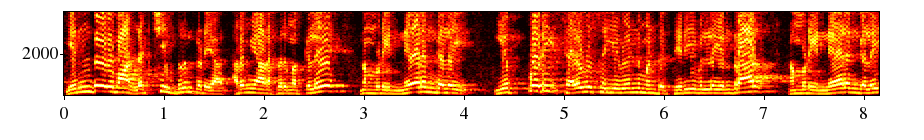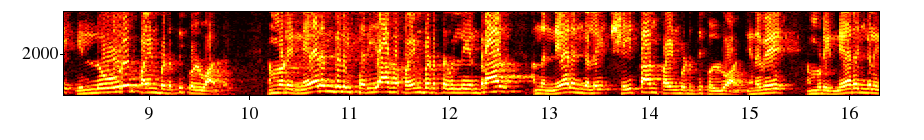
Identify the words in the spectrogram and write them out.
எந்த விதமான லட்சியங்களும் கிடையாது. அருமையான பெருமக்களே நம்முடைய நேரங்களை எப்படி செலவு செய்ய வேண்டும் என்று தெரியவில்லை என்றால் நம்முடைய நேரங்களை எல்லோரும் பயன்படுத்திக் கொள்வார்கள். நம்முடைய நேரங்களை சரியாக பயன்படுத்தவில்லை என்றால் அந்த நேரங்களை ஷைத்தான் பயன்படுத்தி கொள்வான். எனவே நம்முடைய நேரங்களை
